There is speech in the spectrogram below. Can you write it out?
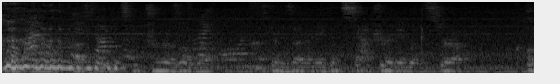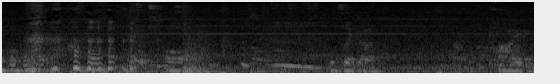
Custard is drizzled with custard underneath. It's saturated with syrup. oh, it's like a pie and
